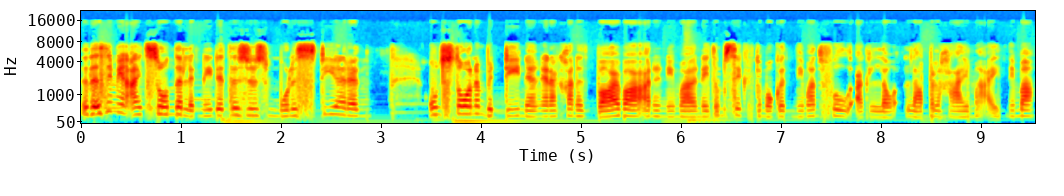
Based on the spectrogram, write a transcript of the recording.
Dit is nie meer uitsonderlik nie, dit is soos molestering ontstaan 'n bediening en ek gaan dit baie baie anoniem hou net om seker te maak dat niemand voel ek lap hulle geheime uit nie maar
